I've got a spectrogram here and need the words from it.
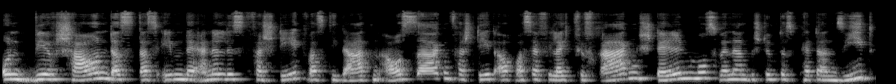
Und wir schauen, dass, dass eben der Analyst versteht, was die Daten aussagen, versteht auch, was er vielleicht für Fragen stellen muss, wenn er ein bestimmtes Pattern sieht,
